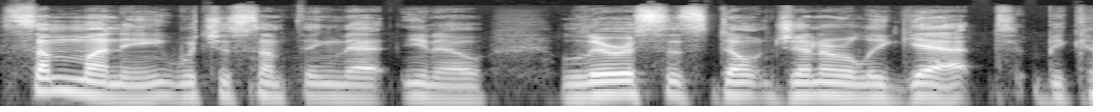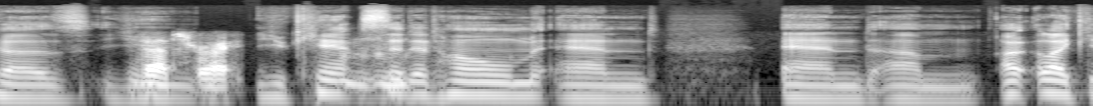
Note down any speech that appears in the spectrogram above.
some money which is something that you know lyricists don't generally get because you, That's right. you can't Mhm. sit at home and and um uh, like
